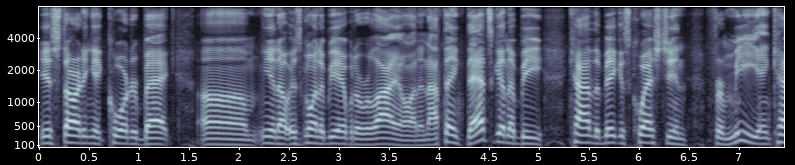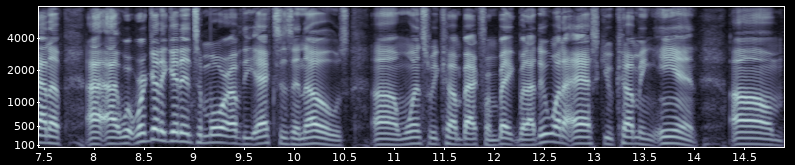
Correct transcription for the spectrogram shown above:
is starting at quarterback, um, you know, is going to be able to rely on. And I think that's going to be kind of the biggest question for me. And kind of, I, I, we're going to get into more of the X's and O's um, once we come back from break. But I do want to ask you coming in. Um,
